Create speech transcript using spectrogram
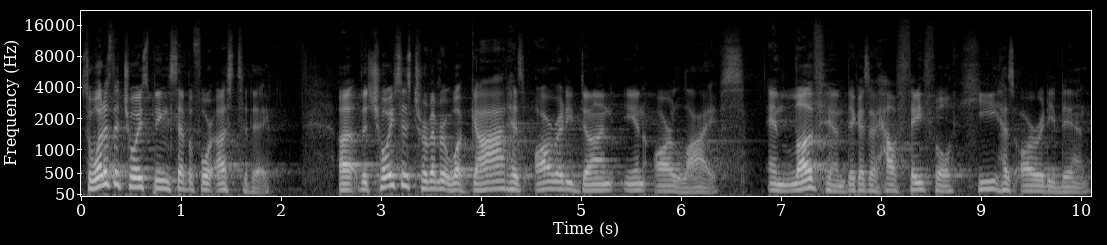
So, what is the choice being set before us today? Uh, the choice is to remember what God has already done in our lives and love Him because of how faithful He has already been.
